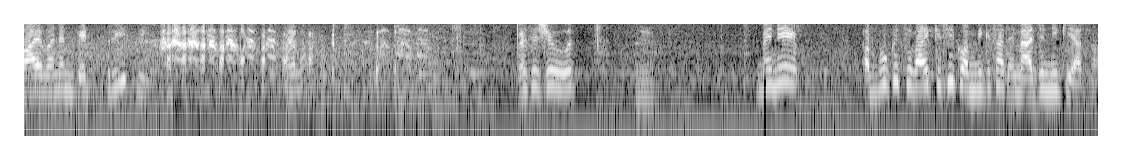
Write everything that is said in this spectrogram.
Buy one and get free free ویسے شہود میں نے ابو کے سوائے کسی کو امی کے ساتھ امیجن نہیں کیا تھا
